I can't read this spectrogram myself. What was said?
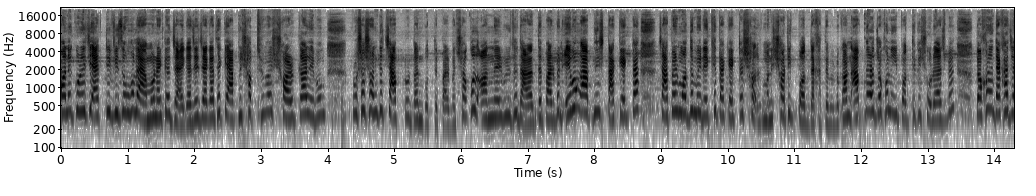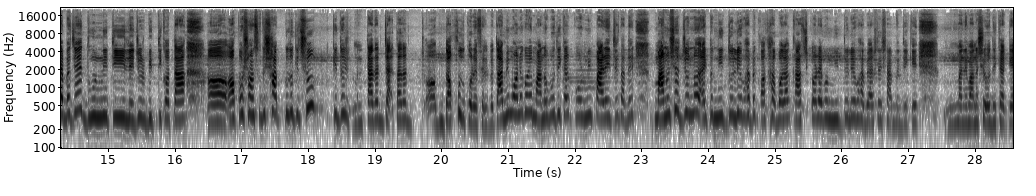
মনে করি যে অ্যাক্টিভিজম হলো এমন একটা জায়গা, যে জায়গা থেকে আপনি সবসময় সরকার এবং প্রশাসনকে চাপ প্রদান করতে পারবেন। সকল অন্যায়ের বিরুদ্ধে দাঁড়াতে পারবেন এবং আপনি তাকে একটা চাপের মাধ্যমে রেখে তাকে একটা মানে সঠিক পথ দেখাতে পারবেন। কারণ আপনারা যখন এই পথ থেকে সরে আসবেন, তখনই দেখা যাবে যে দুর্নীতি, লেজুর ভিত্তিকতা অপসংস্কৃতি সবগুলো কিছু কিন্তু মানে তাদের তারা দখল করে ফেলবে। তো আমি মনে করি মানবাধিকার কর্মী পারে যে তাদের মানুষের জন্য একদম নির্দলীয়ভাবে কথা বলা, কাজ করা এবং নির্দলীয়ভাবে আসলে সামনের দিকে মানে মানুষের অধিকারকে,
